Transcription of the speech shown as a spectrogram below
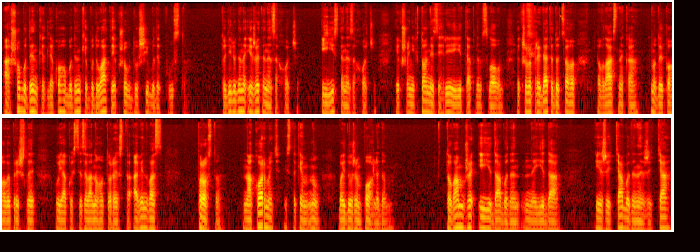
А що будинки? Для кого будинки будувати, якщо в душі буде пусто? Тоді людина і жити не захоче, і їсти не захоче, якщо ніхто не зігріє її теплим словом. Якщо ви прийдете до цього власника, ну, до якого ви прийшли у якості зеленого туриста, а він вас просто накормить із таким ну, байдужим поглядом, то вам вже і їда буде не їда, і життя буде не життя,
